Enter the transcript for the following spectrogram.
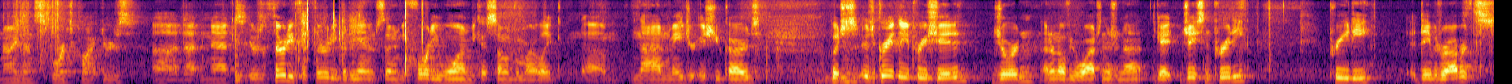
Now he's on sportscollectors.net. it was a 30 for 30, but he ended up sending me 41 because some of them are like um, non-major issue cards, which is, is greatly appreciated. Jordan, I don't know if you're watching this or not. You got Jason Pretty, Preedy, David Roberts,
